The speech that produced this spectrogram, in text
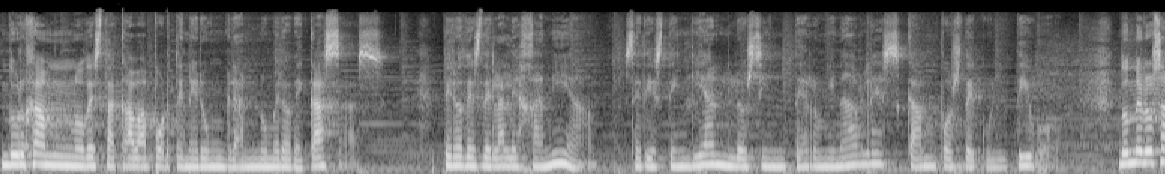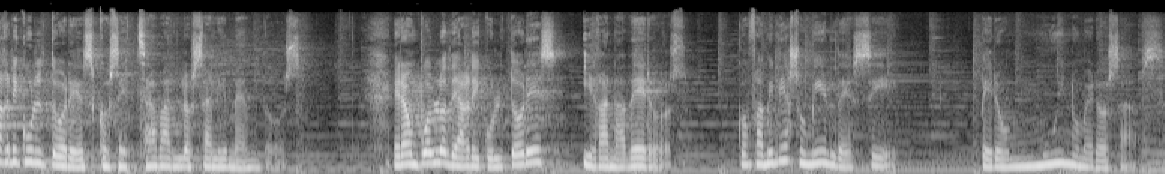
Durham no destacaba por tener un gran número de casas, pero desde la lejanía se distinguían los interminables campos de cultivo donde los agricultores cosechaban los alimentos. Era un pueblo de agricultores y ganaderos, con familias humildes, sí, pero muy numerosas.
